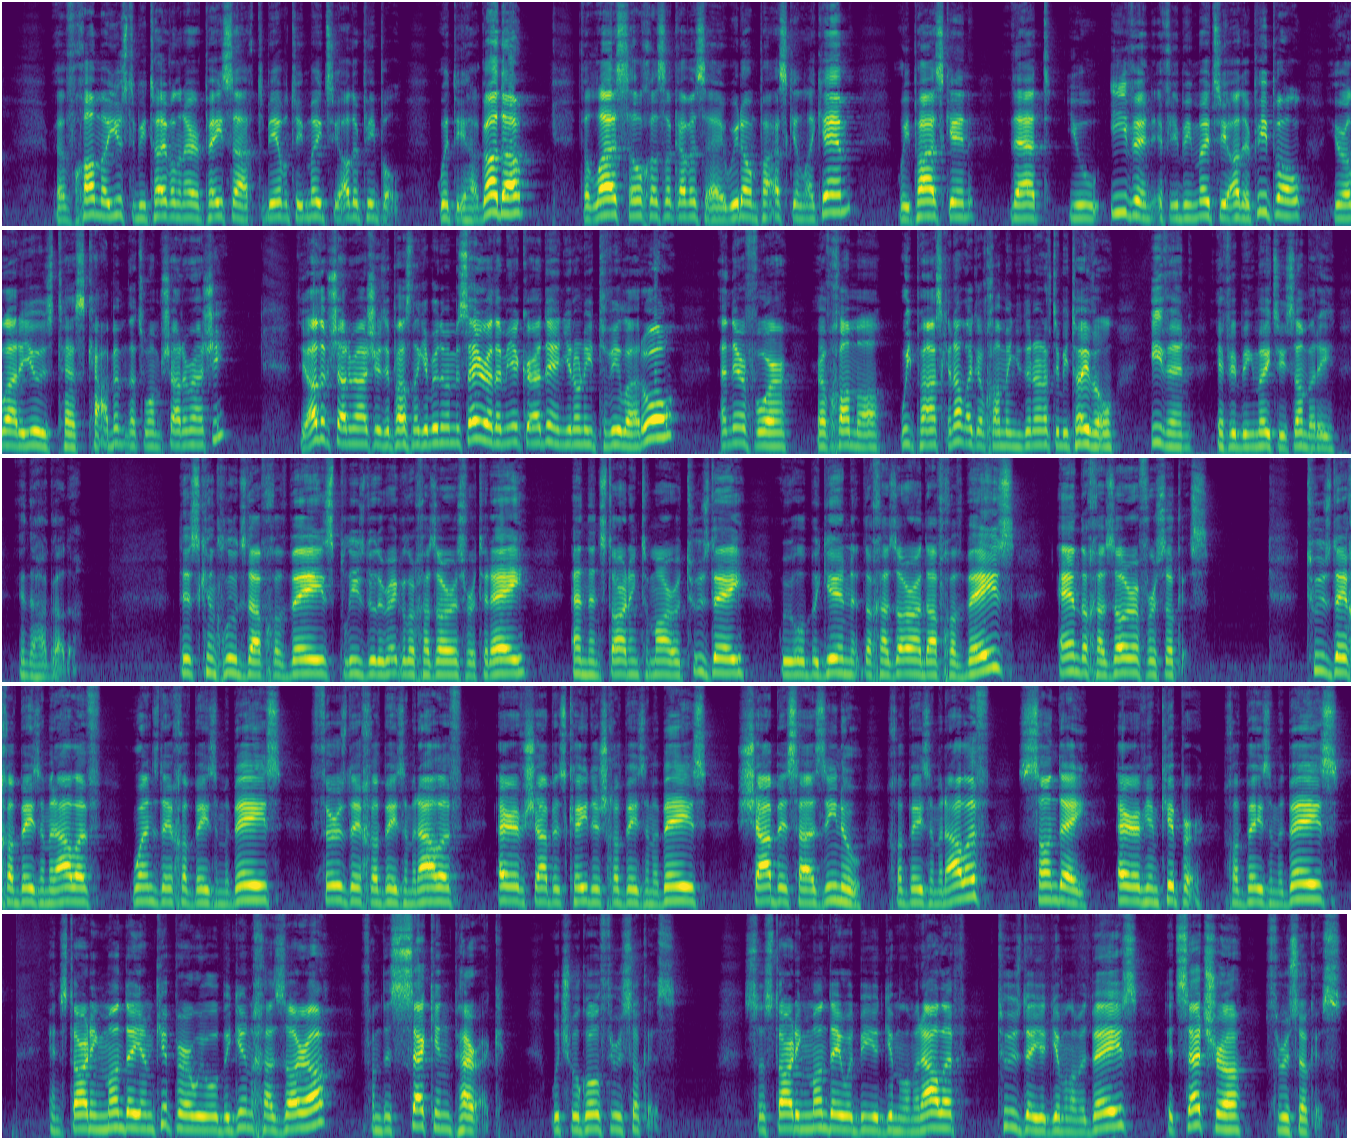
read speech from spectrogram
Rav Chama used to be Tavel in Erev Pesach to be able to meet other people with the Haggadah. The less Hilchas Lakavasei, we don't paskin like him. We paskin that you even if you're being mitzi other people, you're allowed to use tes kabim. That's one pshat Rashi. The other pshat Rashi is a pasuk like Ibrahim Meseira that Mir Adin. You don't need tevila at all, and therefore Rav Chama, we pass cannot like Rav Chama, you do not have to be Tovel, even if you're being made to somebody in the Haggadah. This concludes Daf Chav Beis. Please do the regular Chazaras for today, and then starting tomorrow, Tuesday, we will begin the Chazara Daf Chav Beis and the Chazara for Sukkot. Tuesday Chav Beis Amid Aleph, Wednesday Chav Beis Amid Beis, Thursday Chav Beis Amid Aleph, Erev Shabbos Kodesh Chav Beis Amid Beis, Shabbos Hazinu Chav Beis Amid Aleph, Sunday Erev Yom Kippur, Chav Beis and Beis. And starting Monday Yom Kippur, we will begin Chazara from the second parak, which will go through Sukkot. So starting Monday would be Yud Gimel Amid Aleph, Tuesday Yud Gimel Amid Beis, etc. through Sukkot.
